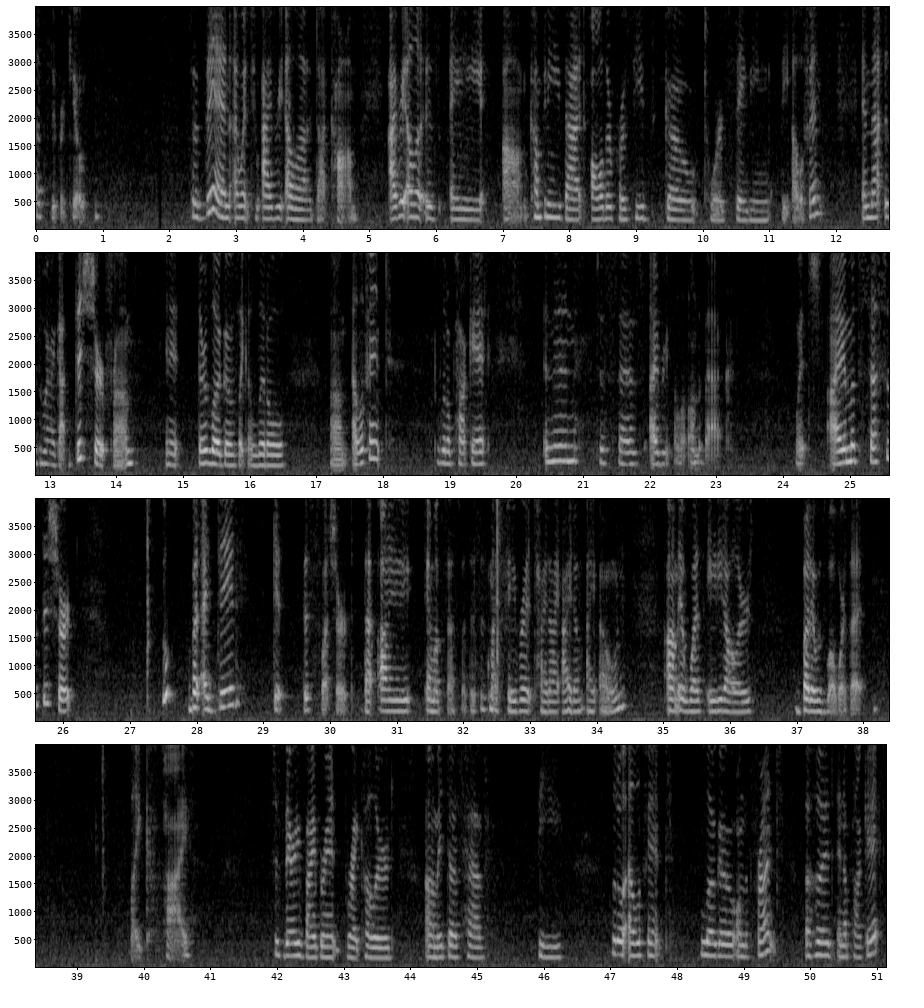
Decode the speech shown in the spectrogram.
that's super cute. So then I went to ivoryella.com. Ivory Ella is a um, company that all their proceeds go towards saving the elephants. And that is where I got this shirt from. And it their logo is like a little um, elephant, the little pocket. And then just says Ivory Ella on the back, which I am obsessed with this shirt. Ooh, but I did get this sweatshirt that I am obsessed with. This is my favorite tie-dye item I own. Um, it was $80, but it was well worth it. Like, hi. It's just very vibrant, bright colored. Um, it does have the little elephant logo on the front a hood and a pocket.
